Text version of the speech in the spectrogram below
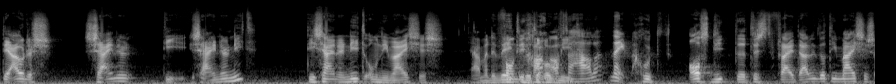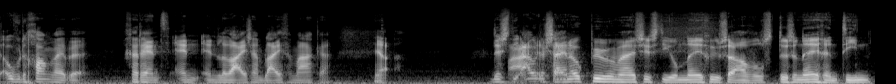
Die ouders zijn er, die zijn er niet. Die zijn er niet om die meisjes ja, maar dat van weten die we gang toch ook af te halen. Nee, maar goed, als die, het is vrij duidelijk dat die meisjes over de gang hebben gerend en, en lawaai zijn blijven maken. Ja. Dus die ouders er zijn ook pubermeisjes die om 9 uur s'avonds tussen 9 en 10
